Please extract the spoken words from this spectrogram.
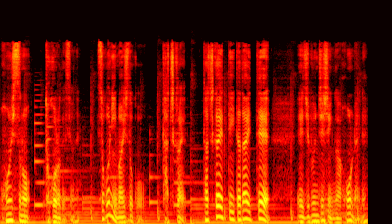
本質のところですよねそこに今一度こう立ち返る。立ち返っていただいて、え自分自身が本来ね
